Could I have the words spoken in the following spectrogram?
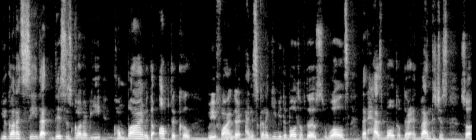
you're going to see that this is going to be combined with the optical viewfinder and it's going to give you the both of those worlds that has both of their advantages. So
